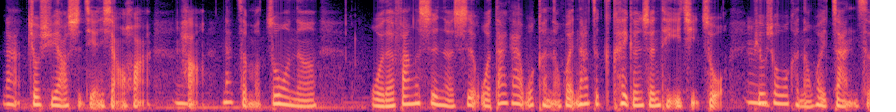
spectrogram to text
那就需要时间消化。好，那怎么做呢？我的方式呢，是我大概我可能会，那这个可以跟身体一起做。譬如说，我可能会站着，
